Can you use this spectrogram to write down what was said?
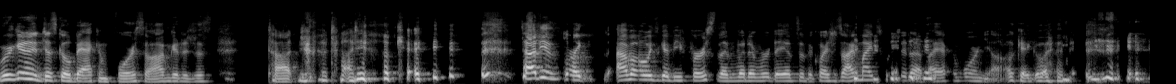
We're gonna just go back and forth. So I'm gonna just Tonia, okay. Tonia's like, I'm always gonna be first then whatever to answer the questions. I might switch it up. I have to warn y'all. Okay, go ahead.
